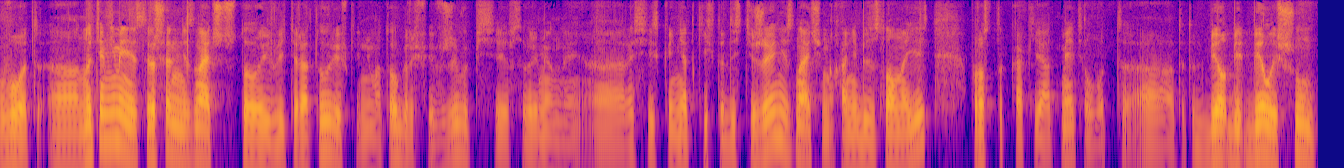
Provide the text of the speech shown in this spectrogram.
Вот. Э, но, тем не менее, это совершенно не значит, что и в литературе, и в кинематографе, и в живописи, в современной э, российской нет каких-то достижений значимых. Они, безусловно, есть. Просто, как я отметил, вот, э, этот бел, белый шум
